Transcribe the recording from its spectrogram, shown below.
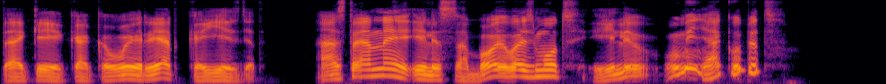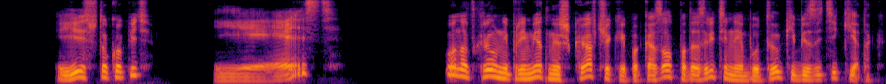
Такие, как вы, редко ездят. Остальные или с собой возьмут, или у меня купят. Есть что купить? Есть. Он открыл неприметный шкафчик и показал подозрительные бутылки без этикеток.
